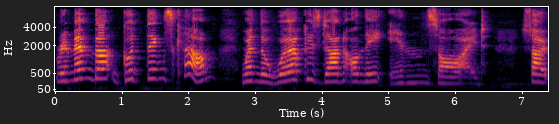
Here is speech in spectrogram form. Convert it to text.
Remember, good things come when the work is done on the inside. So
